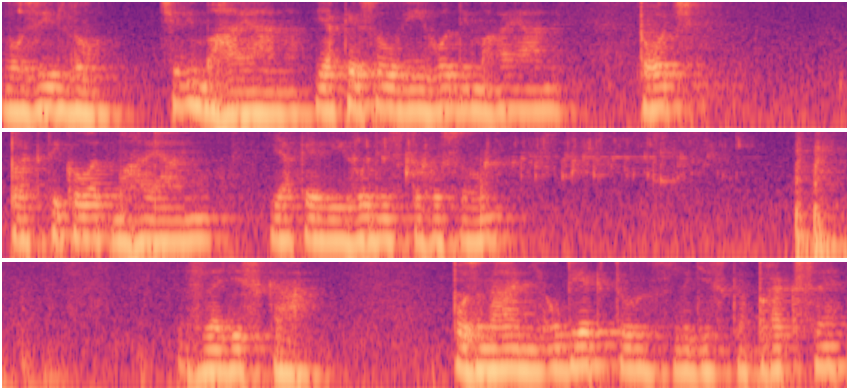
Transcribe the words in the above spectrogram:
vozidlo, čili Mahajána. Jaké jsou výhody Mahajány? Proč praktikovat Mahajánu? Jaké výhody z toho jsou? Z hlediska poznání objektu, z hlediska praxe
